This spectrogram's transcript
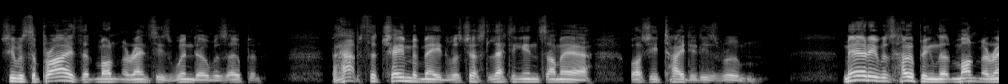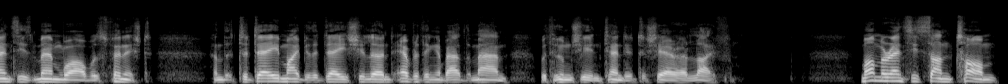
She was surprised that Montmorency's window was open. Perhaps the chambermaid was just letting in some air while she tidied his room. Mary was hoping that Montmorency's memoir was finished and that today might be the day she learned everything about the man with whom she intended to share her life. Montmorency's son Tom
